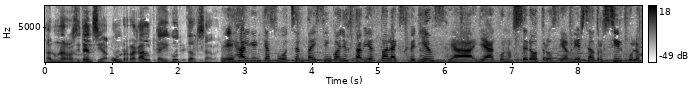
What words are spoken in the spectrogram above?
en una residència, un regal caigut del cel. Es alguien que a sus 85 años está abierto a la experiencia y a conocer otros y abrirse a otros círculos,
